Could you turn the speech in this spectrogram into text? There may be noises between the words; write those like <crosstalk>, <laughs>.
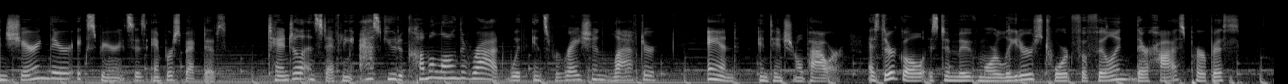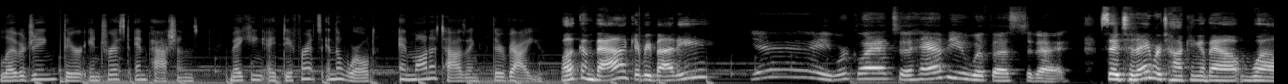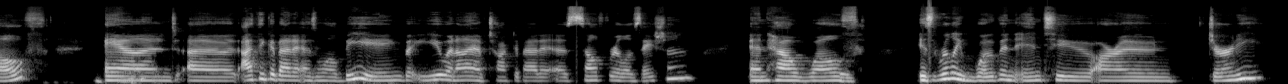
In sharing their experiences and perspectives, Tangela and Stefanie ask you to come along the ride with inspiration, laughter, and intentional power, as their goal is to move more leaders toward fulfilling their highest purpose, leveraging their interest and passions, making a difference in the world, and monetizing their value. Welcome back, everybody. Yay! We're glad to have you with us today. So, today we're talking about wealth. Mm-hmm. And uh, I think about it as well being, but you and I have talked about it as self realization and how wealth is really woven into our own journey.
